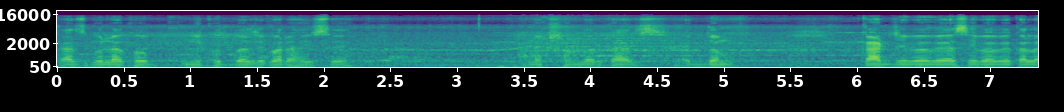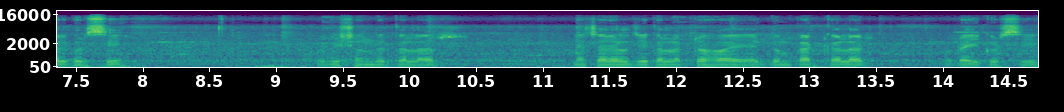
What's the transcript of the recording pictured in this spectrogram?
কাজগুলা খুব নিখুঁতভাবে করা হয়েছে। অনেক সুন্দর কাজ। একদম কাঠ যেভাবে আছে, এভাবে কালার করছি। খুবই সুন্দর কালার ন্যাচারাল যে কালারটা হয়, একদম কাঠ কালার ওটাই করছি।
